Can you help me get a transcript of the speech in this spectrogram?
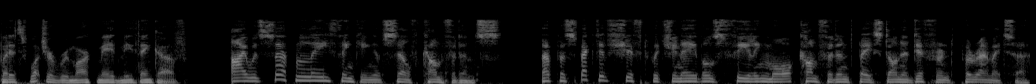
but it's what your remark made me think of. I was certainly thinking of self-confidence. A perspective shift which enables feeling more confident based on a different parameter.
